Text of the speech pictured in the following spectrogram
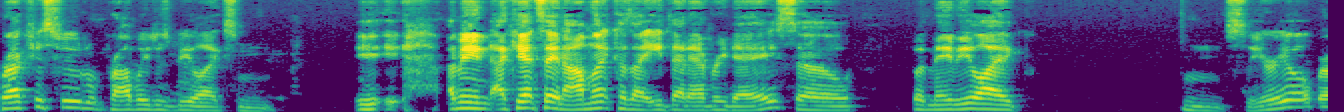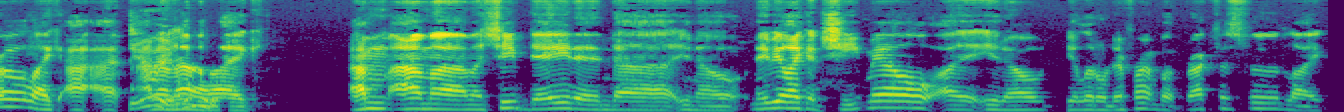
breakfast food would probably just be like some. I mean, I can't say an omelet because I eat that every day. So, but maybe like cereal, bro. Like I, I, I don't know, like I'm I'm a, I'm a cheap date, and uh, you know maybe like a cheap meal, uh, you know, be a little different. But breakfast food, like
